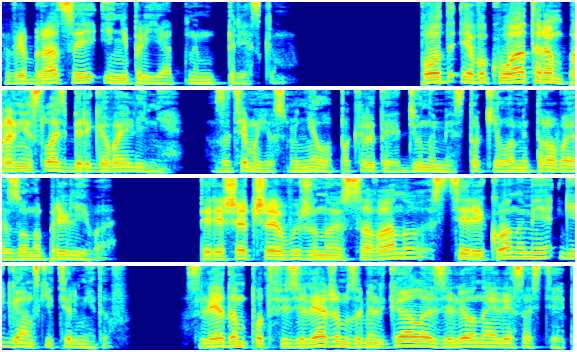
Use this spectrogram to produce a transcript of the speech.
вибрацией и неприятным треском. Под эвакуатором пронеслась береговая линия. Затем ее сменила покрытая дюнами 100-километровая зона прилива, перешедшая выжженную саванну с терриконами гигантских термитов. Следом под фюзеляжем замелькала зеленая лесостепь.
